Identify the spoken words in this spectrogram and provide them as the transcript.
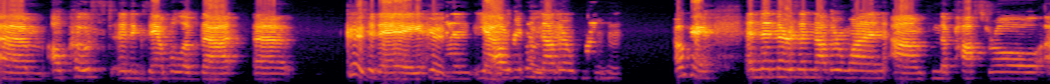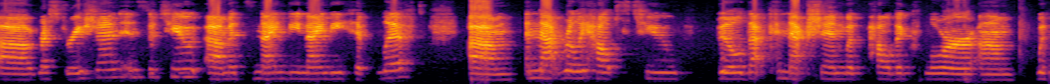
um, I'll post an example of that uh, Good. today. Good. And yeah, I'll another it. one. Mm-hmm. Okay, and then there's another one um, from the Postural uh, Restoration Institute. Um, it's 90-90 hip lift, um, and that really helps to build that connection with pelvic floor, um, with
